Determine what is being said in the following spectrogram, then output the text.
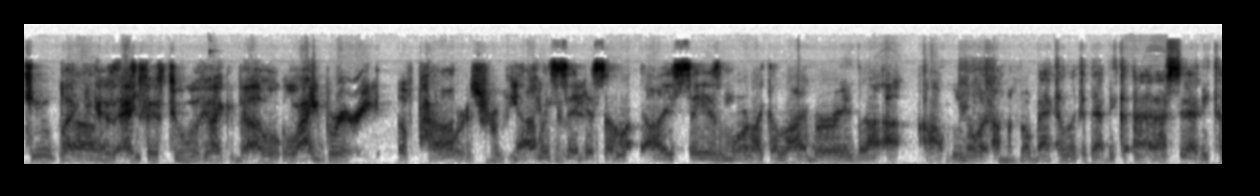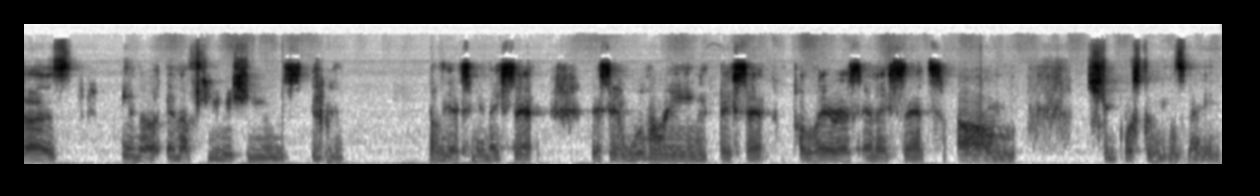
two like um, he has access to like the library of powers from each? I would say this. A, I say it's more like a library, but I, I, I, you know what? I'm gonna go back and look at that because, and I say that because in a in a few issues of the X Men, they sent they sent Wolverine, they sent Polaris, and they sent um, shoot, what's the mutant's name?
